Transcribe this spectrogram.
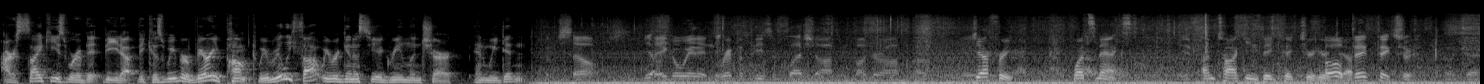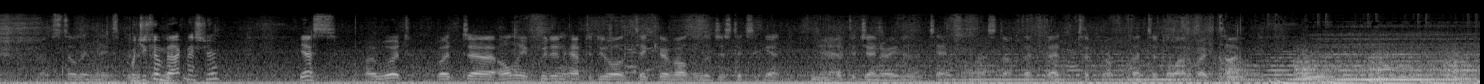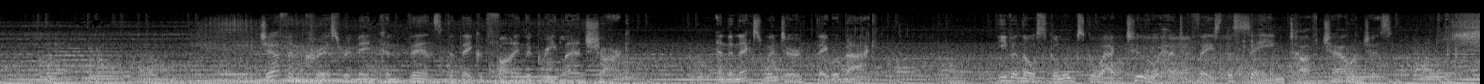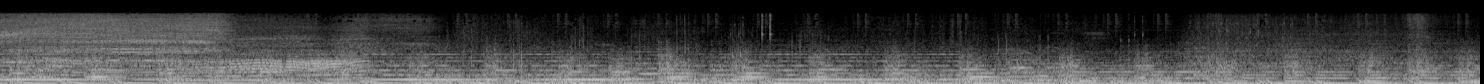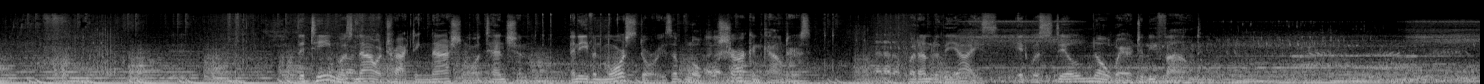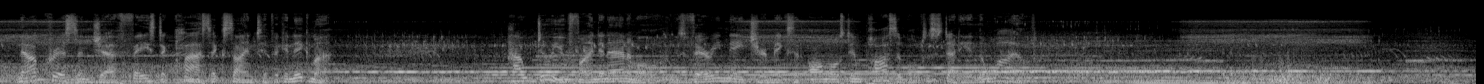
Our psyches were a bit beat up because we were very pumped. We really thought we were going to see a Greenland shark, and we didn't. Themselves. They go in and rip a piece of flesh off and bugger off. Jeffrey, what's next? I'm talking big picture here, Oh, Jeff. big picture. Okay. I'm still in the expedition. Would you come back next year? Yes, I would, but uh, only if we didn't have to do all, take care of all the logistics again, yeah. like the generator, the tent, all that stuff. That that took that took a lot of our time. Jeff and Chris remained convinced that they could find the Greenland shark. And the next winter, they were back. Even though Skalugsuak too had to face the same tough challenges. Team was now attracting national attention, and even more stories of local shark encounters. But under the ice, it was still nowhere to be found. Now Chris and Jeff faced a classic scientific enigma. How do you find an animal whose very nature makes it almost impossible to study in the wild?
